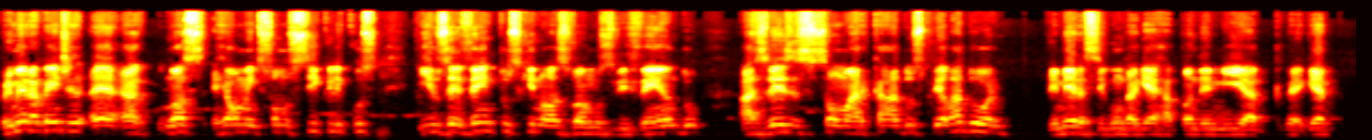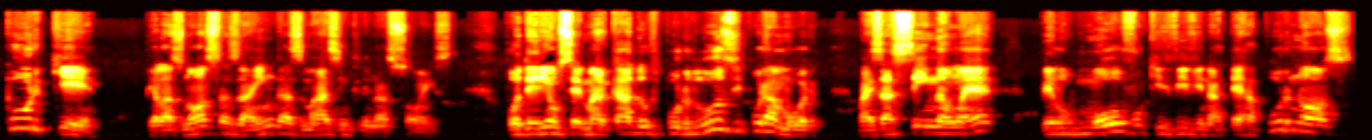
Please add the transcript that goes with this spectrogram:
Primeiramente, é, é, nós realmente somos cíclicos e os eventos que nós vamos vivendo, às vezes, são marcados pela dor. Primeira, Segunda Guerra, pandemia, guerra. por quê? Pelas nossas ainda as más inclinações. Poderiam ser marcados por luz e por amor mas assim não é pelo movo que vive na terra por nós.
